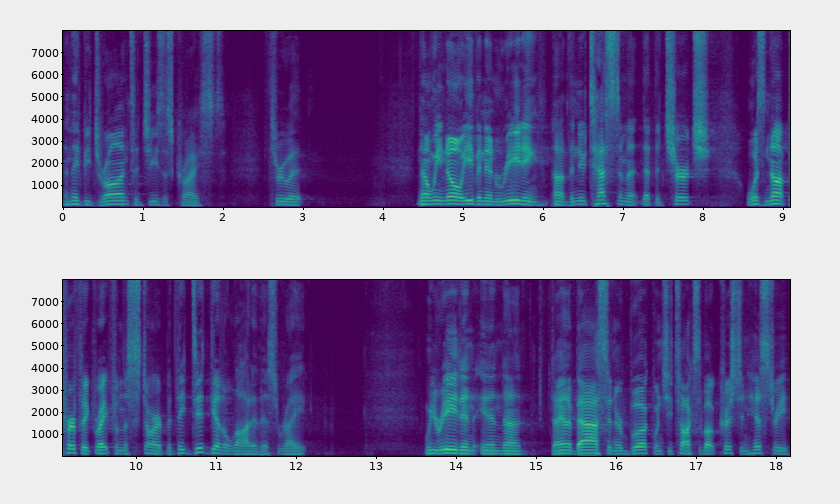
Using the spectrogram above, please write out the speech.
And they'd be drawn to Jesus Christ through it. Now, we know even in reading uh, the New Testament that the church was not perfect right from the start, but they did get a lot of this right. We read in, in uh, Diana Bass in her book when she talks about Christian history.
